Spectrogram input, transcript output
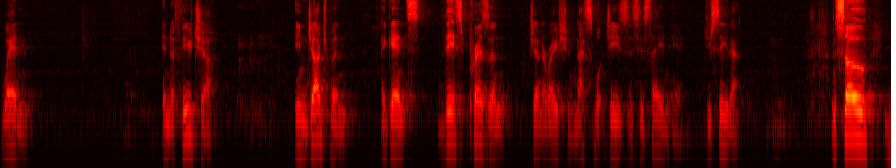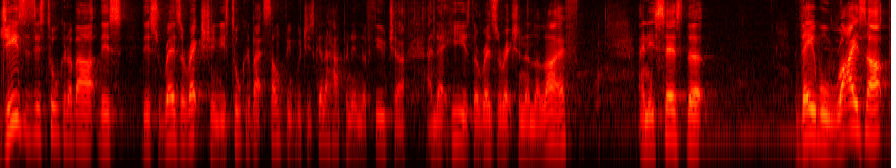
when? In the future, in judgment against this present generation. That's what Jesus is saying here. Do you see that? And so Jesus is talking about this, this resurrection. He's talking about something which is going to happen in the future and that he is the resurrection and the life. And he says that they will rise up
